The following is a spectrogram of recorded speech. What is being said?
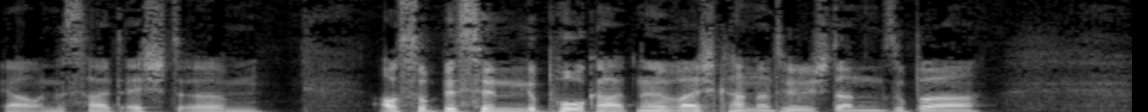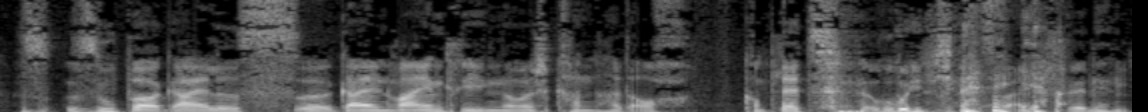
Ja, und ist halt echt ähm, auch so ein bisschen gepokert, ne? Weil ich kann natürlich dann super super geiles, äh, geilen Wein kriegen, aber ich kann halt auch komplett ruhig Ja. für den.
